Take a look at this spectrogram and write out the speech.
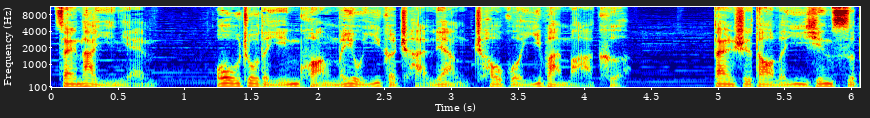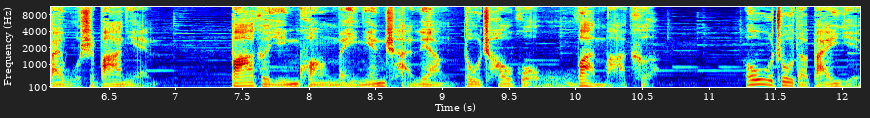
在那一年。欧洲的银矿没有一个产量超过一万马克，但是到了一千四百五十八年，八个银矿每年产量都超过五万马克。欧洲的白银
